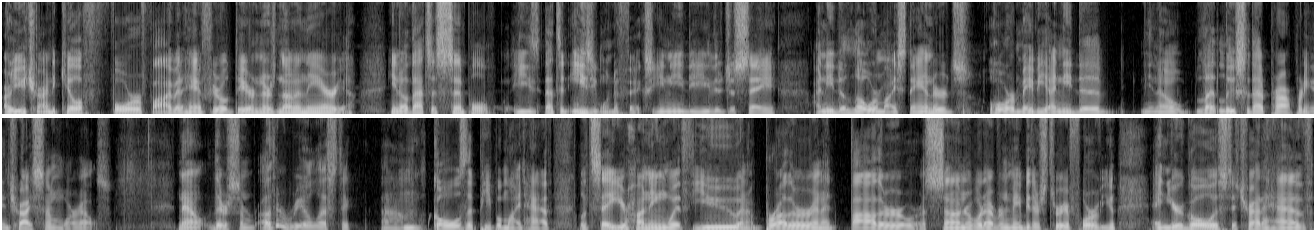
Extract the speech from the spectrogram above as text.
Are you trying to kill a four or five and a half year old deer and there's none in the area? You know, that's a simple, easy, that's an easy one to fix. You need to either just say, I need to lower my standards, or maybe I need to, you know, let loose of that property and try somewhere else. Now, there's some other realistic um, goals that people might have. Let's say you're hunting with you and a brother and a father or a son or whatever, maybe there's three or four of you, and your goal is to try to have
